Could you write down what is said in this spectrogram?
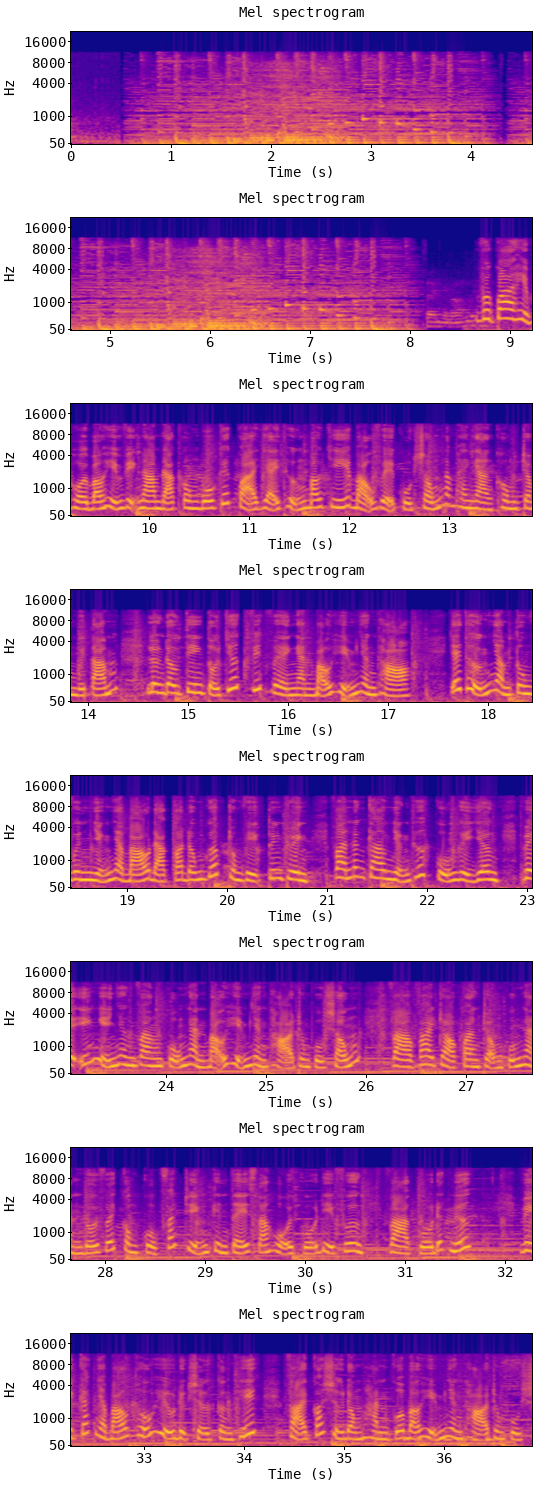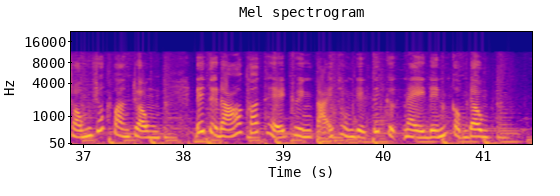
Vừa qua, Hiệp hội Bảo hiểm Việt Nam đã công bố kết quả giải thưởng báo chí bảo vệ cuộc sống năm 2018, lần đầu tiên tổ chức viết về ngành bảo hiểm nhân thọ. Giải thưởng nhằm tôn vinh những nhà báo đã có đóng góp trong việc tuyên truyền và nâng cao nhận thức của người dân về ý nghĩa nhân văn của ngành bảo hiểm nhân thọ trong cuộc sống và vai trò quan trọng của ngành đối với công cuộc phát triển kinh tế xã hội của địa phương và của đất nước việc các nhà báo thấu hiểu được sự cần thiết phải có sự đồng hành của bảo hiểm nhân thọ trong cuộc sống rất quan trọng, để từ đó có thể truyền tải thông điệp tích cực này đến cộng đồng.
